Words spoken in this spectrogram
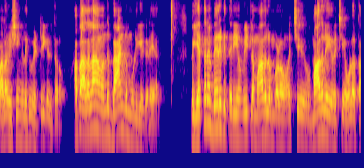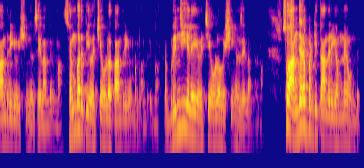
பல விஷயங்களுக்கு வெற்றிகள் தரும். அப்போ அதெல்லாம் வந்து பேண்டு மூலிகை கிடையாது. இப்போ எத்தனை பேருக்கு தெரியும் வீட்டில் மாதுளம்பழம் வச்சு மாதுளையை வச்சு எவ்வளோ தாந்திரிக விஷயங்கள் செய்யலாம் தெரியுமா? செம்பருத்தியை வச்சு எவ்வளோ தாந்திரிகம் பண்ணலாம் தெரியுமா? இந்த பிரிஞ்சி இலையை வச்சு எவ்வளோ விஷயங்கள் செய்யலாம் தெரியுமா? ஸோ அஞ்சரைப்பட்டி தாந்திரிகம்னே உண்டு.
